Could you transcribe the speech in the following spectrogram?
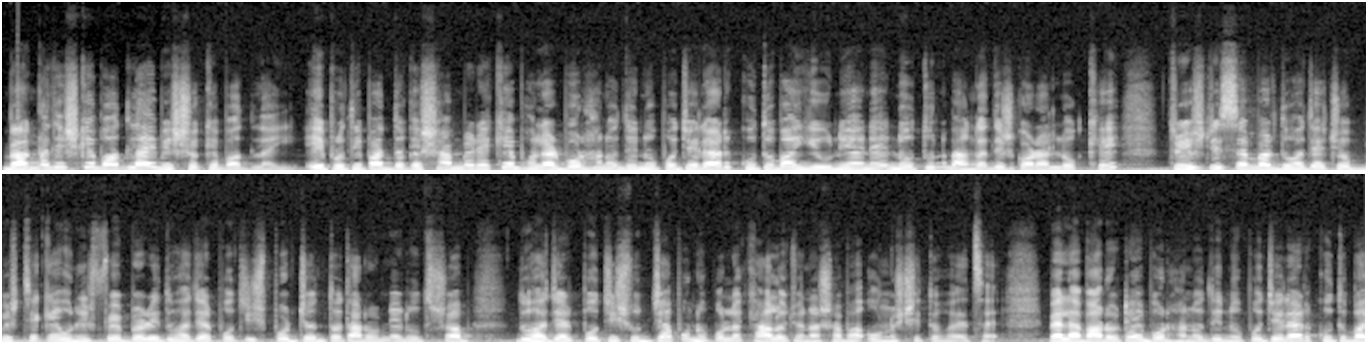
বাংলাদেশকে বদলায়, বিশ্বকে বদলাই এই প্রতিপাদ্যকে সামনে রেখে ভোলার বোরহানুদ্দিন উপজেলার কুতুবা ইউনিয়নে নতুন বাংলাদেশ গড়ার লক্ষ্যে ত্রিশ ডিসেম্বর দুহাজার চব্বিশ থেকে উনিশ ফেব্রুয়ারি দুহাজার পঁচিশ পর্যন্ত তারুণ্যের উৎসব দুহাজার পঁচিশ উদযাপন উপলক্ষে আলোচনা সভা অনুষ্ঠিত হয়েছে। বেলা বারোটায় বোরহানুদ্দিন উপজেলার কুতুবা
